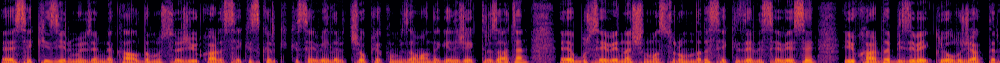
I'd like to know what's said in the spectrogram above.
e, 8.20 üzerinde kaldığımız sürece yukarıda 8.42 seviyeleri çok yakın bir zamanda gelecektir zaten. E, bu seviyenin aşılması durumunda da 8.50 seviyesi yukarıda bizi bekliyor olacaktır.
